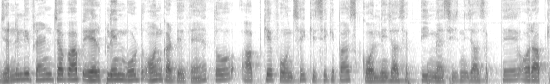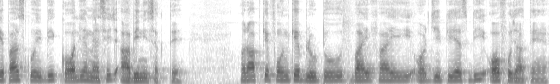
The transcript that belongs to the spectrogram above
जनरली फ्रेंड, जब आप एयरप्लेन मोड ऑन कर देते हैं तो आपके फ़ोन से किसी के पास कॉल नहीं जा सकती, मैसेज नहीं जा सकते, और आपके पास कोई भी कॉल या मैसेज आ भी नहीं सकते। और आपके फ़ोन के ब्लूटूथ, वाईफाई और जीपीएस भी ऑफ़ हो जाते हैं।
